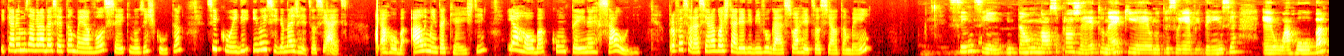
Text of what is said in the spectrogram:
E queremos agradecer também a você que nos escuta. Se cuide e nos siga nas redes sociais arroba alimentacast e arroba container saúde. Professora, a senhora gostaria de divulgar a sua rede social também? Sim, sim. Então, o nosso projeto, né, que é o Nutrição em Evidência, é o arroba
